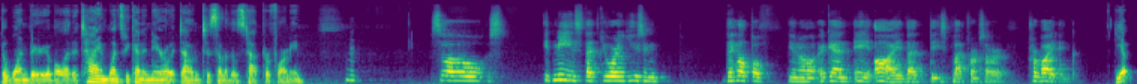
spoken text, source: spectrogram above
the one variable at a time once we kind of narrow it down to some of those top performing. Hmm. So it means that you are using the help of, you know, again, AI that these platforms are providing. Yep.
